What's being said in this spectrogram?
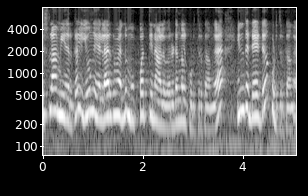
இஸ்லாமியர்கள் இவங்க எல்லாருக்குமே வந்து முப்பத்தி நாலு வருடங்கள் கொடுத்துருக்காங்க. இந்த டேட்டு கொடுத்துருக்காங்க.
